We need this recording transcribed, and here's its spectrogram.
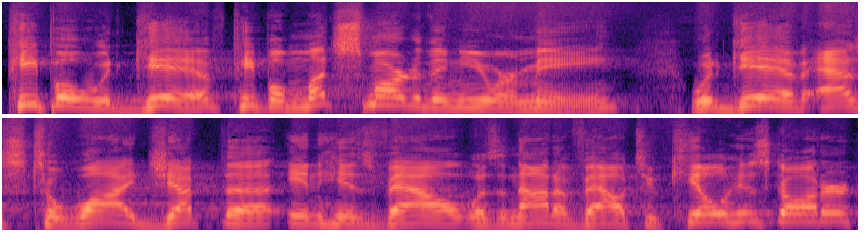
people would give, people much smarter than you or me, would give as to why Jephthah in his vow was not a vow to kill his daughter,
